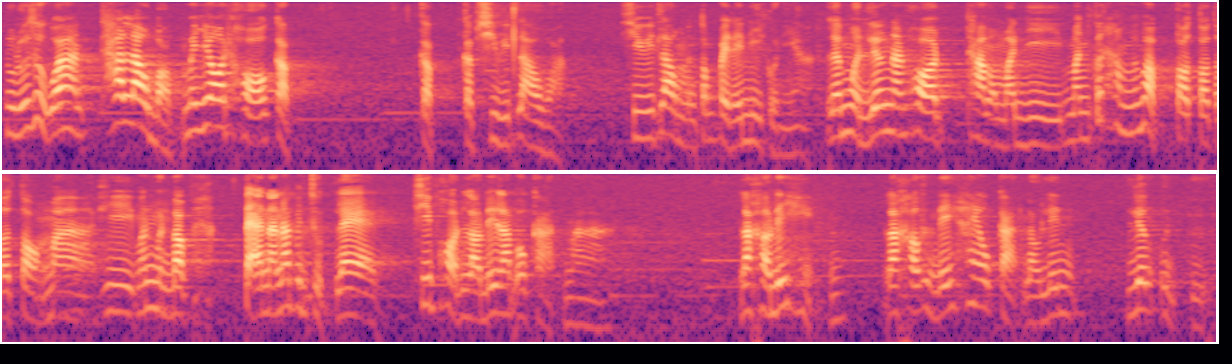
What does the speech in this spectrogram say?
หนูรู้สึกว่าถ้าเราแบบไม่ย่อท้อกับกับกับชีวิตเราอะชีวิตเรามันต้องไปได้ดีกว่านี้แล้วเหมือนเรื่องนั้นพอทำออกมาดี มันก็ทำให้แบบต่อต่อต่อต่อมาพี่มันเหมือนแบบแต่อันนั้นนะเป็นจุดแรกที่พอเราได้รับโอกาสมา แล้วเขาได้เห็น แล้วเขาถึงได้ให้โอกาสเราเล่น เรื่องอื่น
